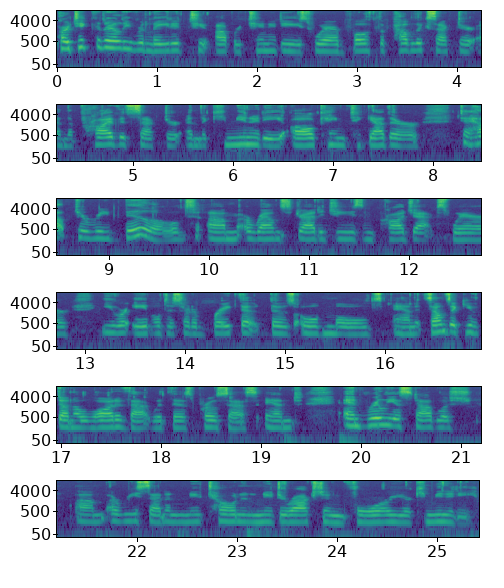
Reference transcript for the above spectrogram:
particularly related to opportunities where both the public sector and the private sector and the community all came together to help to rebuild um, around strategies and projects where you were able to sort of break the, those old molds. And it sounds like you've done a lot of that with this process and and really establish um, a reset and a new tone and a new direction for your community.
